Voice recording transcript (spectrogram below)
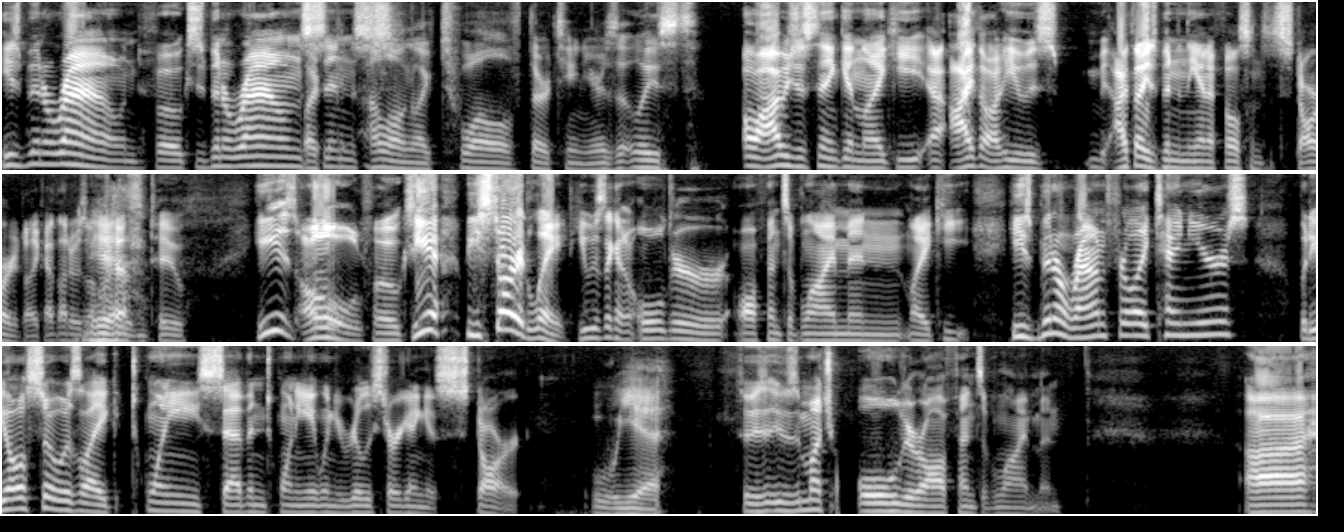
He's been around, folks. He's been around Like, since how long? Like 12, 13 years at least. Oh, I was just thinking like he. I thought he was. I thought he's been in the NFL since it started. Like I thought he was Yeah. 102. He is old, folks. He he started late. He was like an older offensive lineman. Like he he's been around for like 10 years, but he also was like 27, 28 when he really started getting his start. Oh yeah. So he was, he was a much older offensive lineman. Uh,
